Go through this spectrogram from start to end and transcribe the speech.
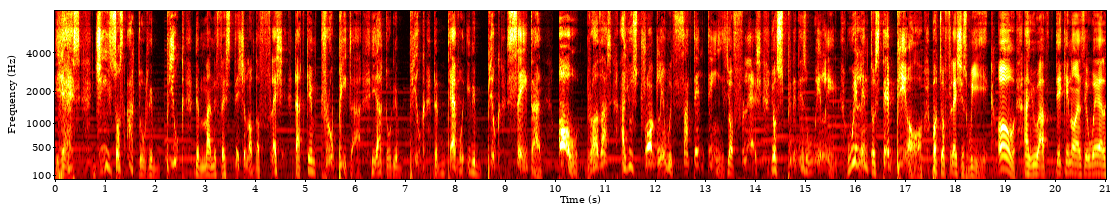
Yes, Jesus had to rebuke the manifestation of the flesh that came through Peter. He had to rebuke the devil, he rebuked Satan. Oh, brothers, are you struggling with certain things? Your flesh, your spirit is willing, willing to stay pure, but your flesh is weak. Oh, and you have taken on and say, Well,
